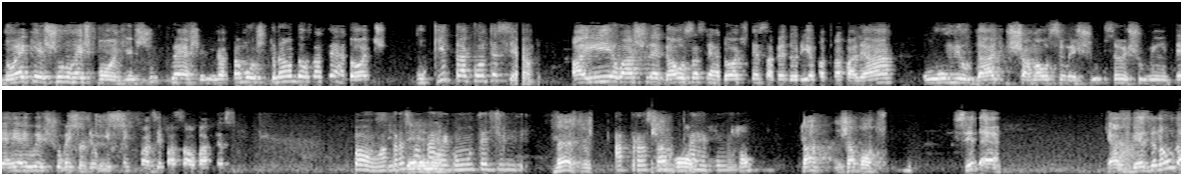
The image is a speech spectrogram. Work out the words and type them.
Não é que Exu não responde, Exu fecha, ele já está mostrando ao sacerdote o que está acontecendo. Aí eu acho legal o sacerdote ter sabedoria para trabalhar, ou humildade de chamar o seu Exu, o seu Exu vir em terra, e aí o Exu vai dizer o que tem que fazer para salvar a pessoa. Bom, a Se próxima der, né? pergunta né? de. Mestre, a próxima pergunta. Tá, eu já boto. Se der. Que às ah. vezes não dá.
